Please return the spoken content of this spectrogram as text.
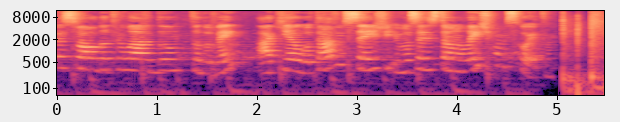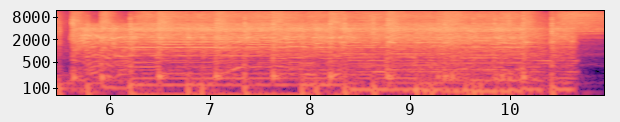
pessoal do outro lado, tudo bem? Aqui é o Otávio Seiji e vocês estão no Leite com Biscoito.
